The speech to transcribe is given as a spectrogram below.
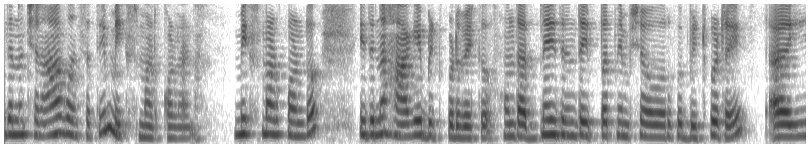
ಇದನ್ನು ಚೆನ್ನಾಗಿ ಒಂದು ಸತಿ ಮಿಕ್ಸ್ ಮಾಡ್ಕೊಳ್ಳೋಣ. ಮಿಕ್ಸ್ ಮಾಡಿಕೊಂಡು ಇದನ್ನು ಹಾಗೆ ಬಿಟ್ಬಿಡಬೇಕು. ಒಂದು ಹದಿನೈದರಿಂದ ಇಪ್ಪತ್ತು ನಿಮಿಷವರೆಗೂ ಬಿಟ್ಬಿಟ್ರೆ ಈ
